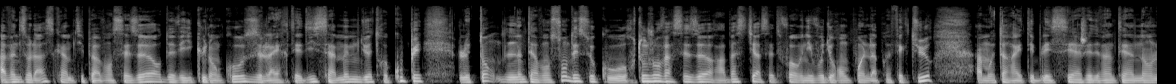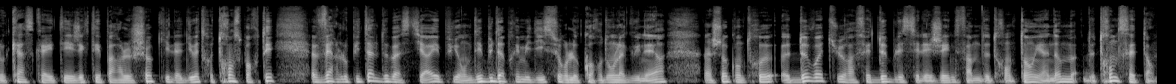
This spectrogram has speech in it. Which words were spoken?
à Venzolasque, un petit peu avant 16h, deux véhicules en cause. La RT10 a même dû être coupée le temps de l'intervention des secours. Toujours vers 16h à Bastia, cette fois au niveau du rond-point de la préfecture. Un motard a été blessé, âgé de 21 ans. Le casque a été éjecté par le choc. Il a dû être transporté vers l'hôpital de Bastia. Et puis en début d'après-midi sur le cordon lagunaire, un choc entre deux voitures a fait deux blessés légers, une femme de 30 ans et un homme de 37 ans.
